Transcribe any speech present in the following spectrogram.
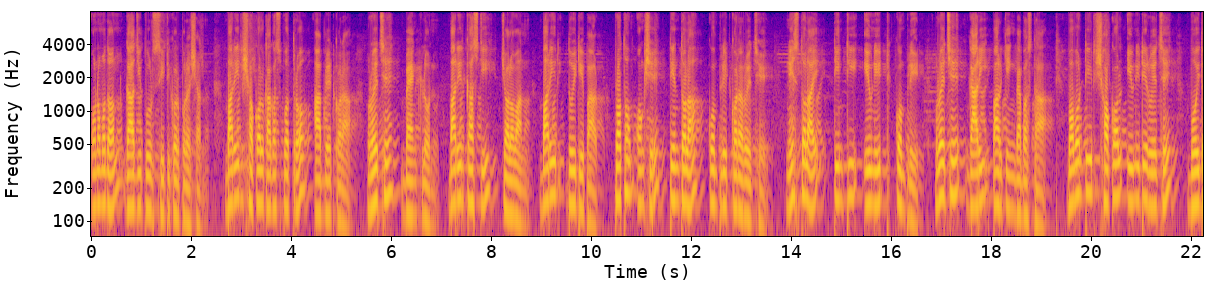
অনুমোদন গাজীপুর সিটি কর্পোরেশন। বাড়ির সকল কাগজপত্র আপডেট করা। রয়েছে ব্যাংক লোন। বাড়ির কাজটি চলমান। বাড়ির দুইটি পার্ট। প্রথম অংশে তিনতলা কমপ্লিট করা রয়েছে। নিচতলায় তিনটি ইউনিট কমপ্লিট। রয়েছে গাড়ি পার্কিং ব্যবস্থা। ভবনটির সকল ইউনিটে রয়েছে বৈধ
